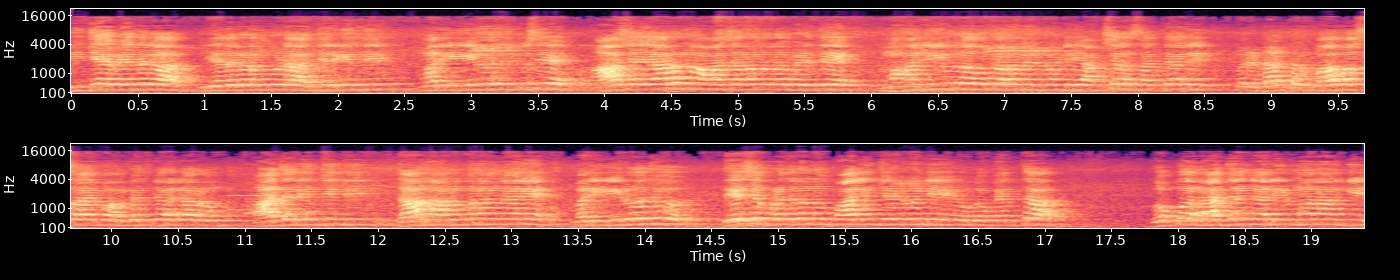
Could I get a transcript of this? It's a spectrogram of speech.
విద్యావేత్తగా ఎదగడం కూడా జరిగింది. మరి ఈ రోజు చూసే ఆశయాలను ఆచరణలో పెడితే మహనీయులు అవుతారనేటువంటి అక్షర సత్యాన్ని మరి డాక్టర్ బాబాసాహెబ్ అంబేద్కర్ గారు ఆచరించింది. దాని అనుగుణంగానే మరి ఈరోజు దేశ ప్రజలను పాలించేటువంటి ఒక పెద్ద గొప్ప రాజ్యాంగ నిర్మాణానికి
